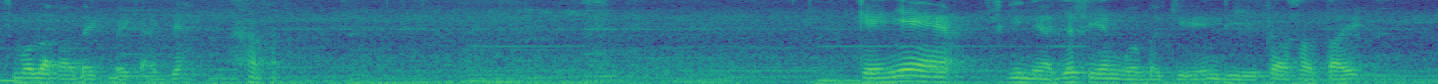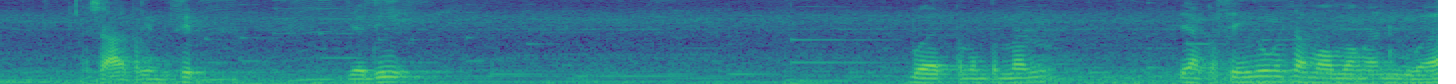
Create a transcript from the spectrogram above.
Semua bakal baik baik aja. Kayaknya segini aja sih yang gue bagiin di sotoy soal prinsip. Jadi buat teman-teman yang kesinggung sama omongan gue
